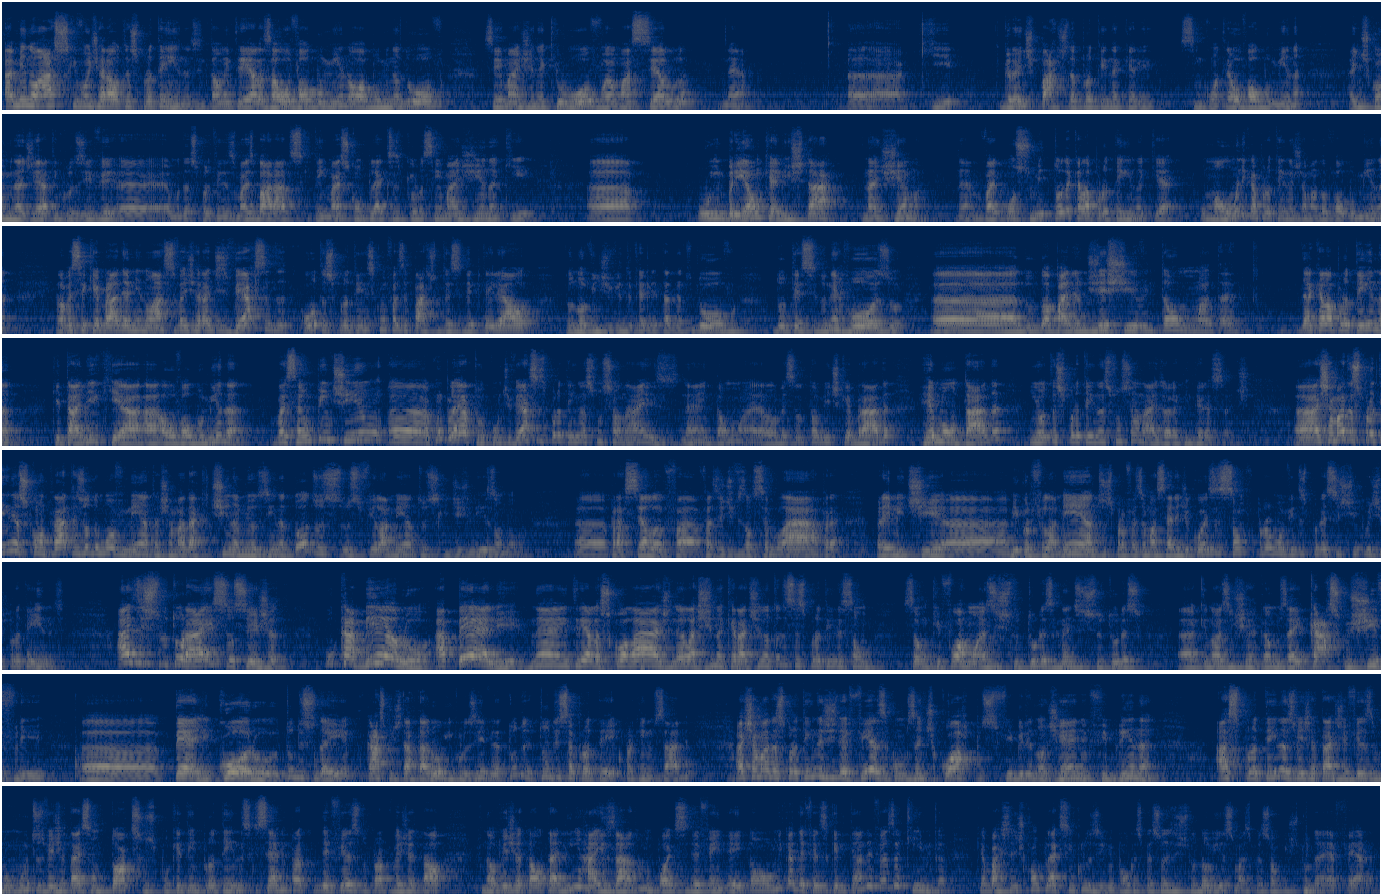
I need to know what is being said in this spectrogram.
aminoácidos que vão gerar outras proteínas. Então, entre elas, a ovalbumina ou albumina do ovo. Você imagina que o ovo é uma célula, né? Uh, que grande parte da proteína que ele se encontra é a ovalbumina. A gente come na dieta, inclusive é, é uma das proteínas mais baratas, que tem mais complexas, porque você imagina que uh, o embrião que ali está, na gema, né, vai consumir toda aquela proteína, que é uma única proteína chamada ovalbumina, ela vai ser quebrada em aminoácidos e vai gerar diversas outras proteínas que vão fazer parte do tecido epitelial, do novo indivíduo que ali está dentro do ovo, do tecido nervoso, uh, do, do, aparelho digestivo. Então, daquela proteína que está ali, que é a, a ovalbumina, vai sair um pintinho uh, completo, com diversas proteínas funcionais, né? Então ela vai ser totalmente quebrada, remontada em outras proteínas funcionais. Olha que interessante. Uh, as chamadas proteínas contráteis ou do movimento, a chamada actina, miosina, todos os, os filamentos que deslizam uh, para a célula fa fazer divisão celular, para emitir microfilamentos, para fazer uma série de coisas, são promovidos por esses tipos de proteínas. As estruturais, ou seja, o cabelo, a pele, né, entre elas colágeno, elastina, queratina, todas essas proteínas são, são que formam as estruturas, grandes estruturas uh, que nós enxergamos aí, casco, chifre, uh, pele, couro, tudo isso daí, casco de tartaruga, inclusive, né, tudo, tudo isso é proteico, para quem não sabe. As chamadas proteínas de defesa, como os anticorpos, fibrinogênio, fibrina, as proteínas vegetais de defesa, muitos vegetais são tóxicos porque tem proteínas que servem para defesa do próprio vegetal, Afinal, o vegetal está ali enraizado, não pode se defender, então a única defesa que ele tem é a defesa química, que é bastante complexa, inclusive. Poucas pessoas estudam isso, mas o pessoal que estuda é fera.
